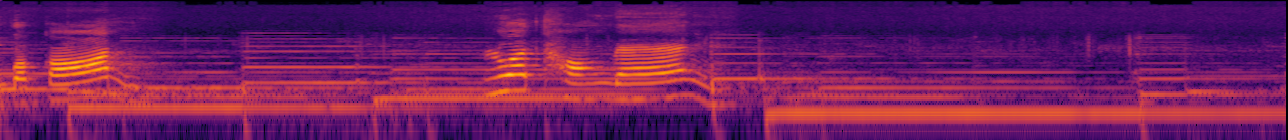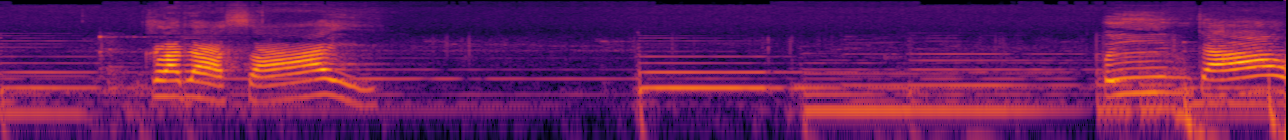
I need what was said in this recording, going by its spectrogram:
ุปกรณ์ ลวดทองแดง กระดาษทราย ปืนกาว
